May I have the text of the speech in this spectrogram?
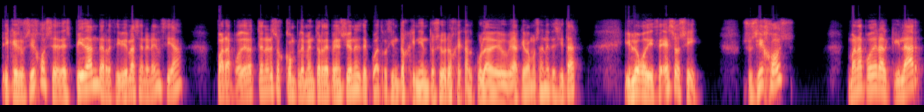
y que sus hijos se despidan de recibirlas en herencia para poder obtener esos complementos de pensiones de 400, 500 euros que calcula BBVA que vamos a necesitar. Y luego dice, eso sí, sus hijos van a poder alquilar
